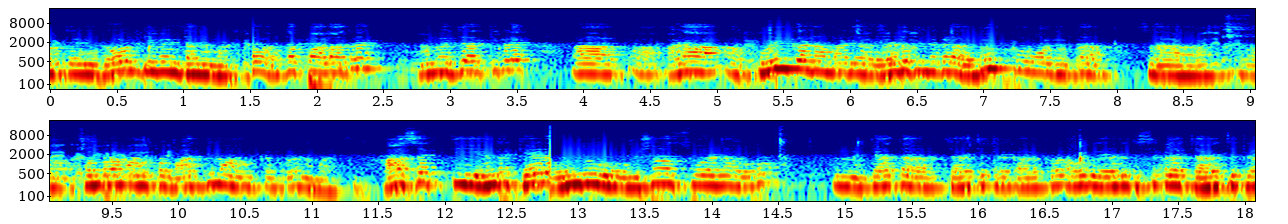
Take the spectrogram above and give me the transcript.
ಅಂತೇಳಿ ದೊಡ್ಡ ಇವೆಂಟನ್ನು ಮಾಡ್ತೀವಿ ಅರ್ಧ ಪಾಲಾದರೆ ನಮ್ಮ ವಿದ್ಯಾರ್ಥಿಗಳೇ ಹಣ ಕ್ರೋಢೀಕರಣ ಮಾಡಿ ಎರಡು ದಿನಗಳ ಅಭೂತಪೂರ್ವವಾದಂಥ ಸಂಭ್ರಮ ಅಂತ ಮಾಧ್ಯಮ ಅಂಕಗಳನ್ನು ಮಾಡ್ತೀವಿ ಆಸಕ್ತಿ ಅಂದರೆ ಕೇಳ, ಒಂದು ವಿಶ್ವನಾಥ್ ಸುವರ್ಣ ಅವರು ಖ್ಯಾತ ಛಾಯಾಚಿತ್ರಕಾರಕರು ಅವರು ಎರಡು ದಿವಸಗಳ ಛಾಯಾಚಿತ್ರ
